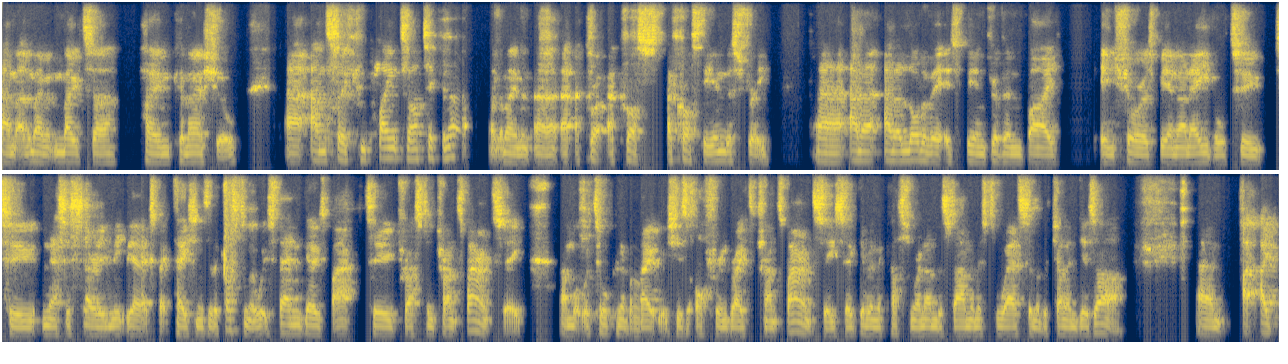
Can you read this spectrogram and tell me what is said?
um, at the moment, motor, home, commercial. Uh, and so complaints are ticking up at the moment uh, across across the industry, uh, and a, and a lot of it is being driven by insurers being unable to to necessarily meet the expectations of the customer, which then goes back to trust and transparency and what we're talking about, which is offering greater transparency. So giving the customer an understanding as to where some of the challenges are. Um, I,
